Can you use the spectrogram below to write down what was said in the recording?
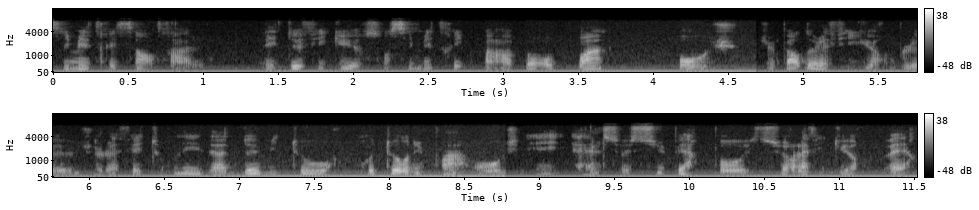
Symétrie centrale. Les deux figures sont symétriques par rapport au point rouge. Je pars de la figure bleue, je la fais tourner d'un demi-tour autour du point rouge et elle se superpose sur la figure verte.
